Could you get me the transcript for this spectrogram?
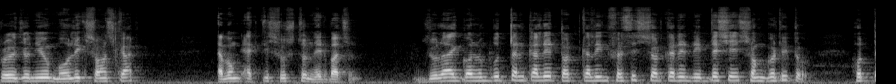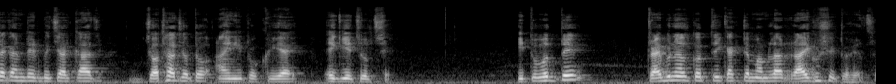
প্রয়োজনীয় মৌলিক সংস্কার এবং একটি সুষ্ঠু নির্বাচন। জুলাই গণভ্যুত্থানকালে তৎকালীন ফ্যাসিস্ট সরকারের নির্দেশে সংগঠিত হত্যাকাণ্ডের বিচার কাজ যথাযথ আইনি প্রক্রিয়ায় এগিয়ে চলছে। ইতিমধ্যে ট্রাইব্যুনাল কর্তৃক একটা মামলার রায় ঘোষিত হয়েছে।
